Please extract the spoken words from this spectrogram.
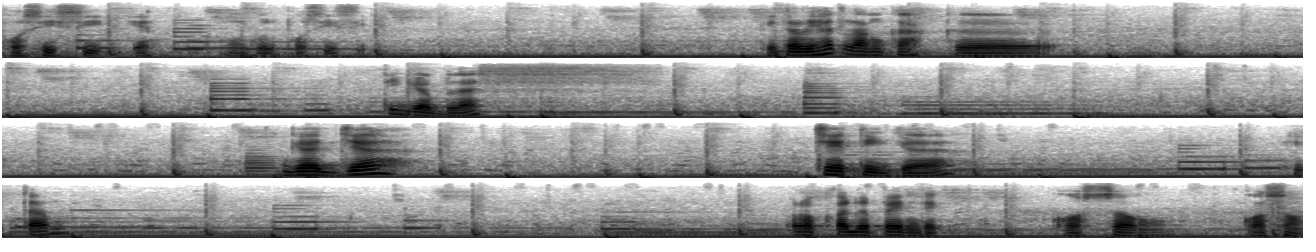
Posisi ya unggul posisi. Kita lihat langkah ke 13 gajah C3 hitam. Rokade pendek. Kosong. Kosong.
